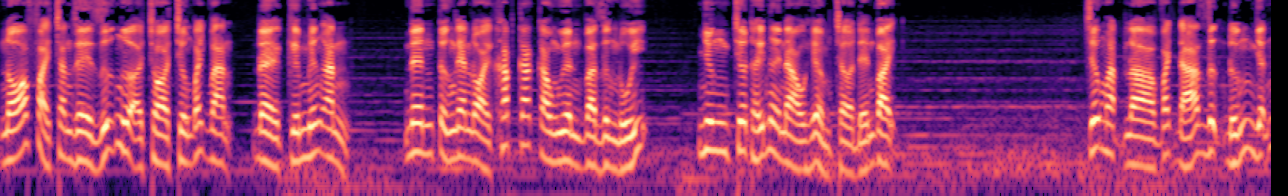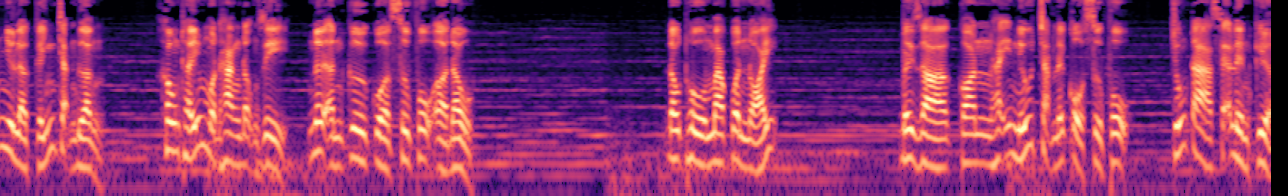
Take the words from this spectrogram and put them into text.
nó phải chăn dê giữ ngựa cho Trương Bách Vạn để kiếm miếng ăn, nên từng len lỏi khắp các cao nguyên và rừng núi, nhưng chưa thấy nơi nào hiểm trở đến vậy. Trước mặt là vách đá dựng đứng nhẫn như là kính chặn đường, không thấy một hang động gì, nơi ẩn cư của sư phụ ở đâu. Đầu thủ ma quân nói, Bây giờ con hãy níu chặt lấy cổ sư phụ, chúng ta sẽ lên kia.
